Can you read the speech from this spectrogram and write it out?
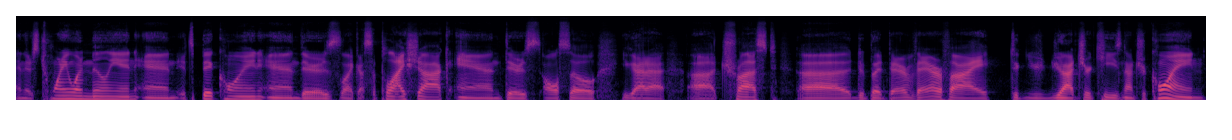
and there's 21 million, and it's Bitcoin, and there's like a supply shock, and there's also also you gotta uh, trust, uh, but ver- verify you not your keys, not your coin.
